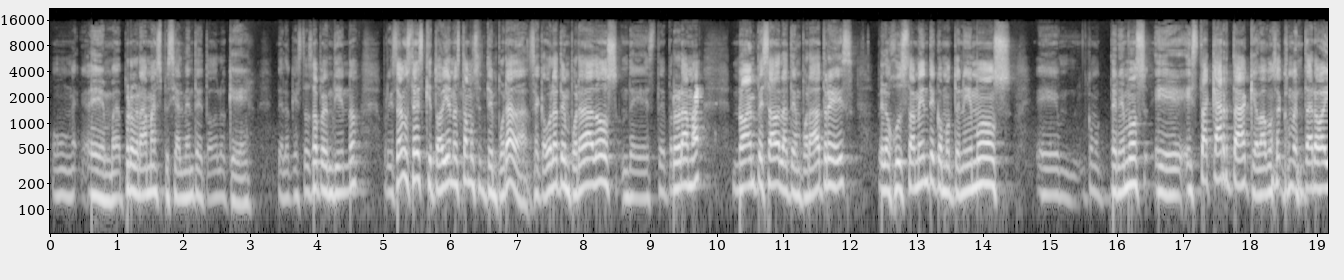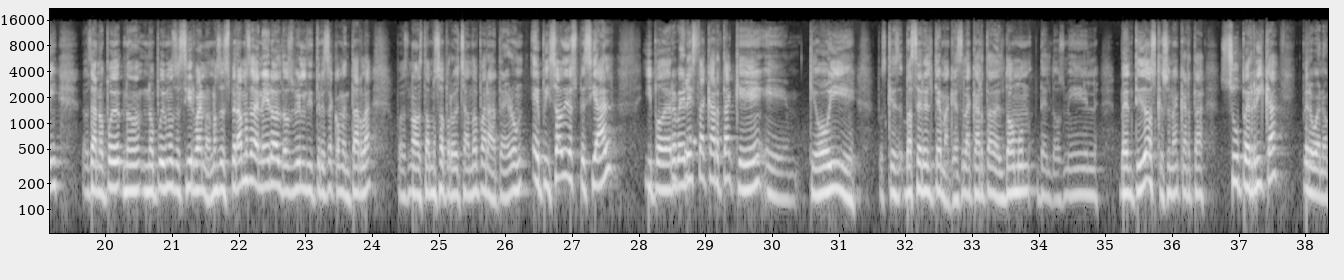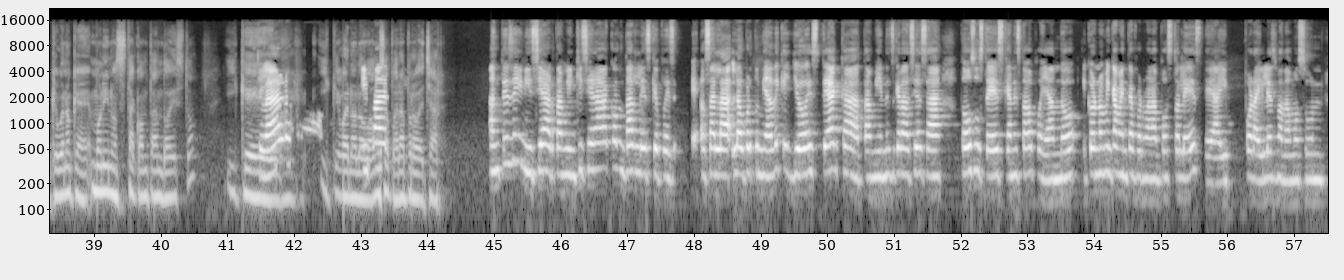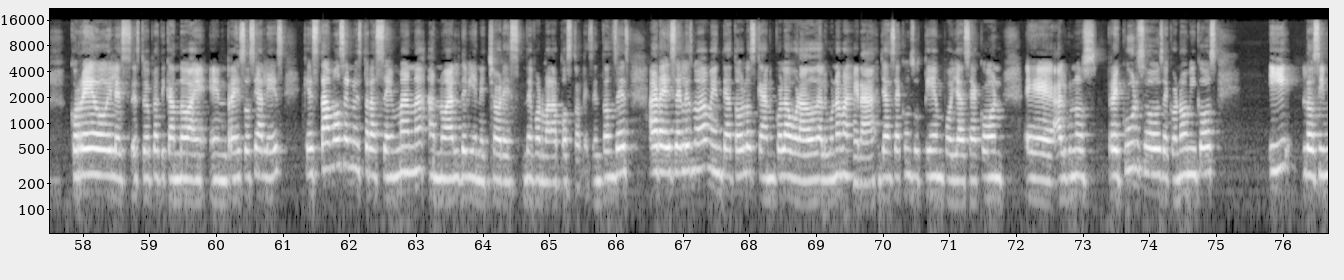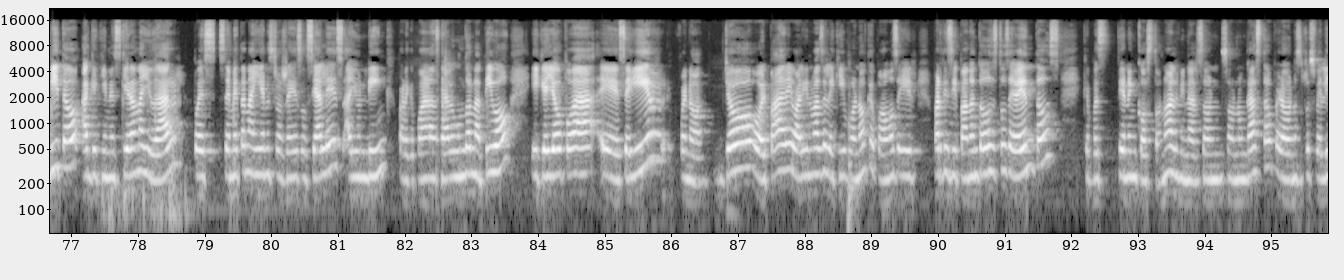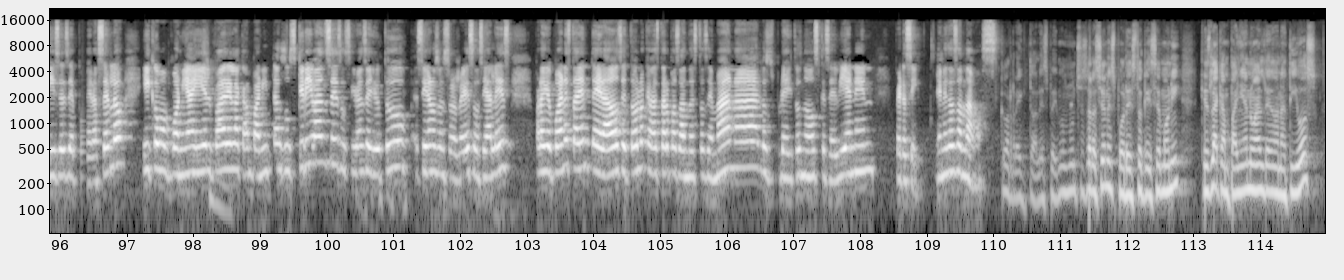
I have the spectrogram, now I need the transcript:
un em, programa especialmente de todo lo que de lo que estás aprendiendo. Porque saben ustedes que todavía no estamos en temporada. Se acabó la temporada 2 de este programa. No ha empezado la temporada 3, pero justamente como tenemos, em, como tenemos eh, esta carta que vamos a comentar hoy, o sea, no, no, no, pudimos decir, bueno, nos esperamos a enero del 2023 a comentarla, pues no, estamos aprovechando para tener un episodio especial y poder ver esta carta que, eh, que hoy pues que va a ser el tema, que es la carta del DOMUN del 2022, que es una carta súper rica, pero bueno, qué bueno que Moni nos está contando esto y que, y que bueno, lo vamos a poder aprovechar. Antes de iniciar, también quisiera contarles que pues, eh, o sea, la, la, oportunidad de que yo esté acá también es gracias a todos ustedes que han estado apoyando económicamente a Formar Apóstoles, ahí por ahí les mandamos un correo y les estuve platicando en redes sociales que estamos en nuestra semana anual de bienhechores de Formar Apóstoles. Entonces, agradecerles nuevamente a todos los que han colaborado de alguna manera, ya sea con su tiempo, ya sea con eh, algunos recursos económicos. Y los invito a que quienes quieran ayudar, pues se metan ahí en nuestras redes sociales. Hay un link para que puedan hacer algún donativo y que yo pueda eh, seguir bueno, yo o el padre o alguien más del equipo, ¿no? Que podamos seguir participando en todos estos eventos que pues tienen costo, ¿no? Al final son, son un gasto, pero nosotros felices de poder hacerlo. Y como ponía ahí el padre la campanita, suscríbanse, suscríbanse a YouTube, síganos en nuestras redes sociales para que puedan estar enterados de todo lo que va a estar pasando esta semana, los proyectos nuevos que se vienen, pero sí, en esas andamos. Correcto, les pedimos muchas oraciones por esto que dice Moni, que es la campaña anual de donativos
